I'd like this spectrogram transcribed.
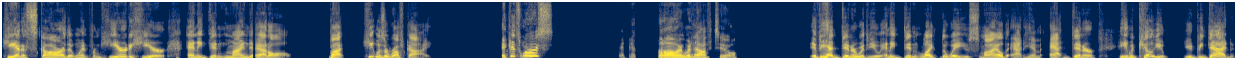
He had a scar that went from here to here, and he didn't mind it at all. But he was a rough guy. It gets worse. Oh, I would have to. If he had dinner with you and he didn't like the way you smiled at him at dinner, he would kill you. You'd be dead.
